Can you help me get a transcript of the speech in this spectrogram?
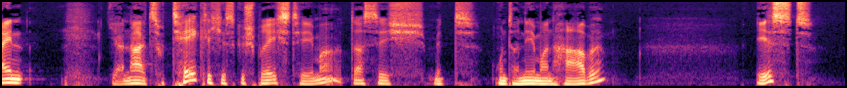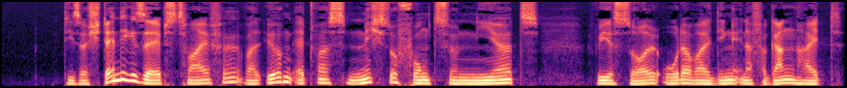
Ein ja nahezu tägliches Gesprächsthema, das ich mit Unternehmern habe, ist dieser ständige Selbstzweifel, weil irgendetwas nicht so funktioniert, wie es soll, oder weil Dinge in der Vergangenheit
